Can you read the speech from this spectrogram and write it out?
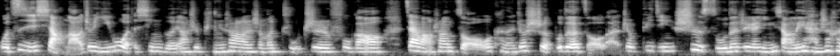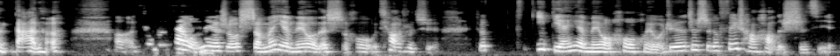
我自己想到，就以我的性格，要是评上了什么主治副高，再往上走，我可能就舍不得走了。就毕竟世俗的这个影响力还是很大的。呃，就是在我那个时候什么也没有的时候跳出去，就一点也没有后悔。我觉得这是个非常好的时机。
